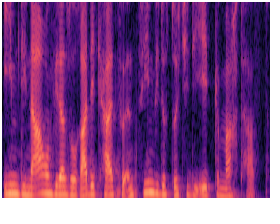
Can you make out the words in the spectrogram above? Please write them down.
ihm die Nahrung wieder so radikal zu entziehen, wie du es durch die Diät gemacht hast.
